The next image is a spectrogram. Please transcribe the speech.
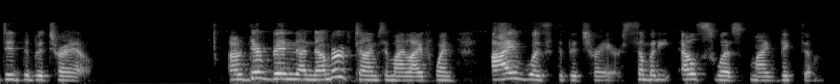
did the betrayal. Uh, there have been a number of times in my life when I was the betrayer. Somebody else was my victim.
